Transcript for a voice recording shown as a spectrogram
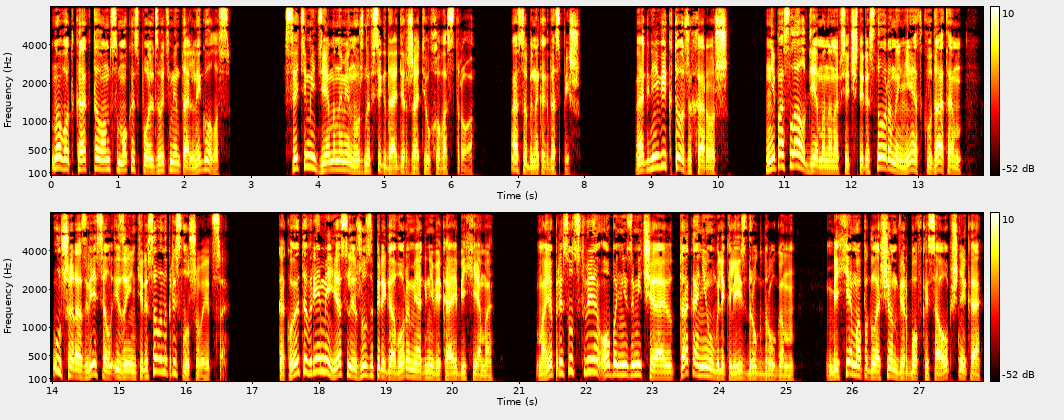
но вот как-то он смог использовать ментальный голос. С этими демонами нужно всегда держать ухо востро, особенно когда спишь. Огневик тоже хорош, не послал демона на все четыре стороны, нет, куда там. Уши развесил и заинтересованно прислушивается. Какое-то время я слежу за переговорами огневика и Бихемы. Мое присутствие оба не замечают, так они увлеклись друг другом. Бихема поглощен вербовкой сообщника,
